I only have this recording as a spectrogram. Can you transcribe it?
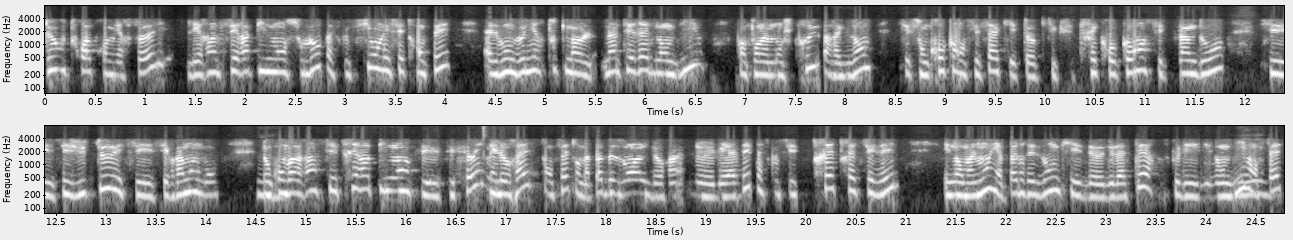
deux ou trois premières feuilles, les rincer rapidement sous l'eau, parce que si on les fait tremper, elles vont devenir toutes molles. L'intérêt de l'endive, quand on la mange crue, par exemple, c'est son croquant. C'est ça qui est top. C'est que c'est très croquant, c'est plein d'eau, c'est juteux et c'est vraiment bon. Donc on va rincer très rapidement ces, ces feuilles, mais le reste, en fait, on n'a pas besoin de, le de les laver parce que c'est très très serré. Et normalement, il n'y a pas de raison qu'il y ait de, de la terre, parce que les, les Oui. en fait,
